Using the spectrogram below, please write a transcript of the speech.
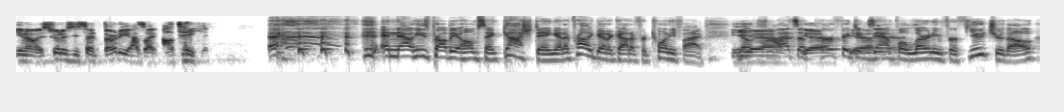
you know, as soon as he said thirty, I was like, I'll take it. and now he's probably at home saying, "Gosh, dang it! I probably could have got it for 25." No, so that's a yeah, perfect yeah, example. Learning for future, though,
